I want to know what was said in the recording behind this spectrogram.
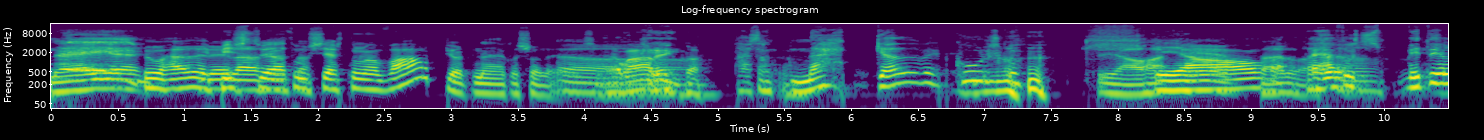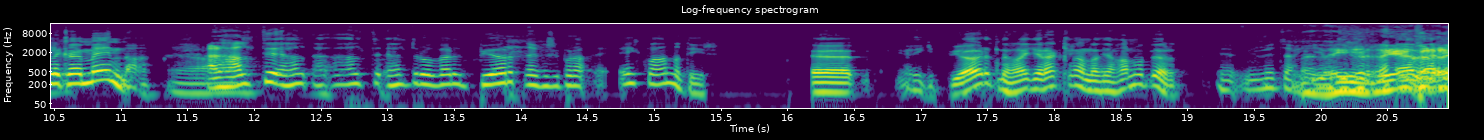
Nei, ég, ég býst við að þú sért núna varbjörn eða eitthvað var einhvað Það er samt nett geðveikt kúl sko. Já, það Já, er, það er Það. Það er þú veist, vitið ég alveg hvað ég meina? En haldi, hald, hald, heldur þú að verði björn eða kannski bara eitthvað annað dýr? Uh, Ég er ekki björn, er það ekki reglan að því að hann var björn? Ég, veit ekki, ekki Eða hvað er-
